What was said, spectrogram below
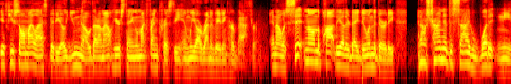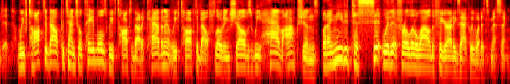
If you saw my last video, you know that I'm out here staying with my friend Christy and we are renovating her bathroom. And I was sitting on the pot the other day doing the dirty and I was trying to decide what it needed. We've talked about potential tables, we've talked about a cabinet, we've talked about floating shelves, we have options, but I needed to sit with it for a little while to figure out exactly what it's missing.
